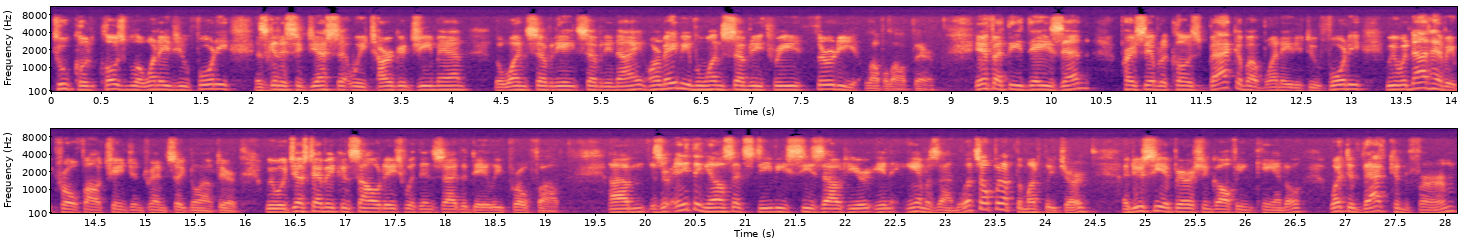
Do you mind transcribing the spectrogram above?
two close below 182.40 is going to suggest that we target G-Man the 178.79 or maybe even 173.30 level out there. If at the day's end price is able to close back above 182.40, we would not have a profile change in trend signal out there. We would just have a consolidation with inside the daily profile. Um, is there anything else that Stevie sees out here in Amazon? Let's open up the monthly chart. I do see a bearish engulfing candle. What did that confirm?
